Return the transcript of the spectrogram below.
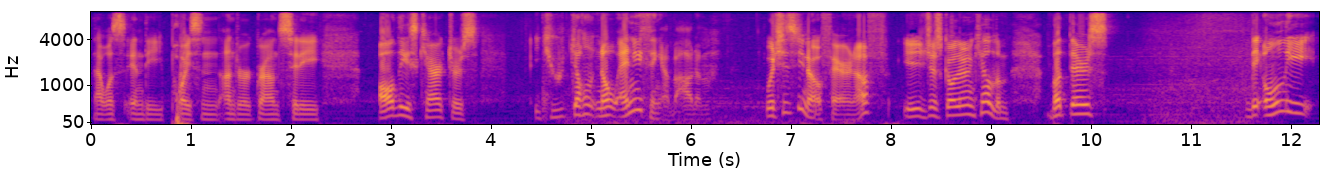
that was in the poison underground city, all these characters, you don't know anything about them, which is you know fair enough. You just go there and kill them, but there's the only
